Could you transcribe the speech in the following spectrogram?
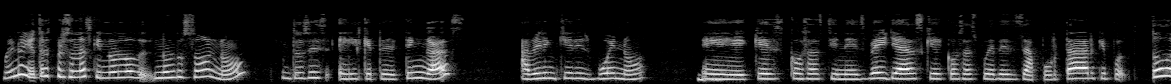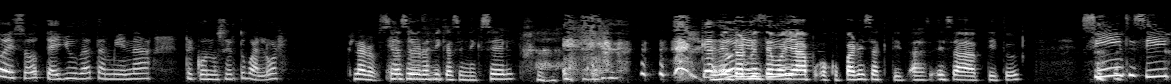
Bueno, hay otras personas que no lo, no lo son, ¿no? Entonces, el que te detengas a ver en qué eres bueno, eh, qué cosas tienes bellas, qué cosas puedes aportar, qué todo eso te ayuda también a reconocer tu valor. Claro, hace Entonces- gráficas en Excel. Que- Eventualmente oye, voy a ocupar esa, esa aptitud. Sí, sí, sí.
